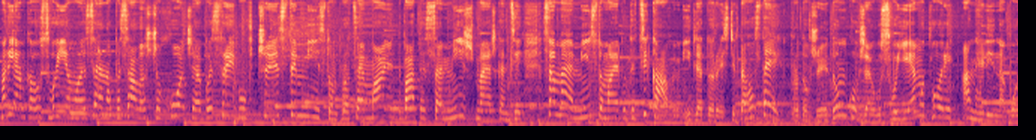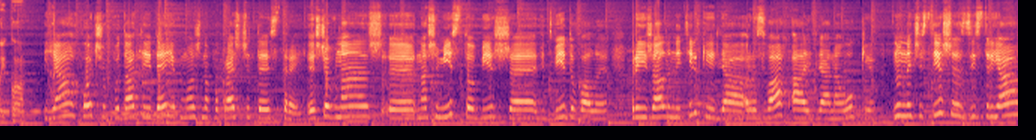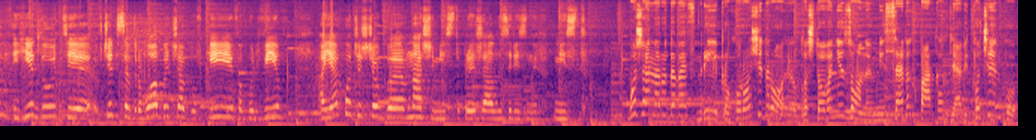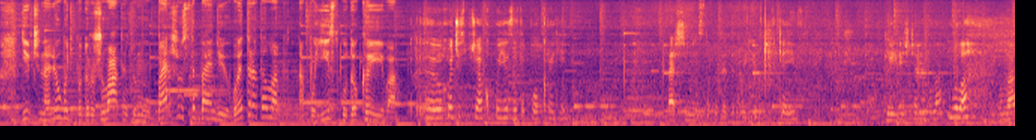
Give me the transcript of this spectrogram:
Мар'янка у своєму есе написала, що хоче, аби стрий був чистим містом. Про це мають дбати самі ж мешканці. Саме місто має бути цікавим і для туристів та гостей. Продовжує думку вже у своєму творі Ангеліна Бойко. Я хочу подати ідею, як можна покращити стрий, щоб наш, е, наше місто більше відвідували, приїжджали не тільки для розваг, а й для науки. Ну найчастіше зі стрия їдуть е, вчитися в Дрогобич або в Київ або Львів. А я хочу, щоб е, в наше місто приїжджали з різних міст. Божена Рудавець мріє про хороші дороги, облаштовані зони в місцевих парках для відпочинку. Дівчина любить подорожувати, тому першу стипендію витратила б на поїздку до Києва. Е, Хочу спочатку поїздити по Україні. Перше місто, куди ти поїхала? Київ. В Києві ще не була? Була. Була?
